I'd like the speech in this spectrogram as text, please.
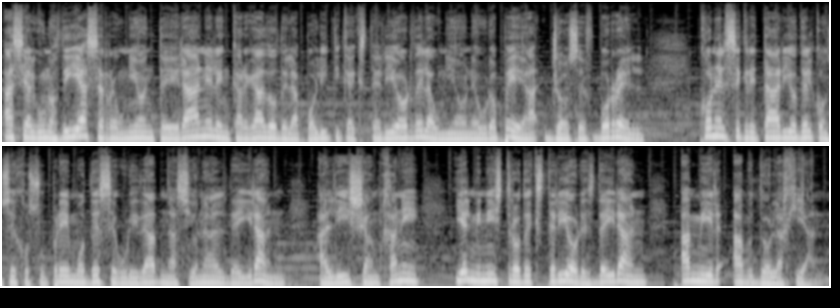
Hace algunos días se reunió en Teherán el encargado de la política exterior de la Unión Europea, Joseph Borrell, con el secretario del Consejo Supremo de Seguridad Nacional de Irán, Ali Shamkhani, y el ministro de Exteriores de Irán, Amir Abdollahian.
